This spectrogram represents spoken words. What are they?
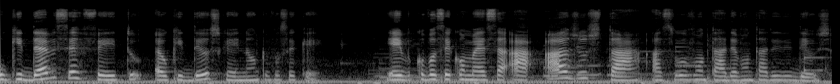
o que deve ser feito é o que Deus quer e não o que você quer. E aí você começa a ajustar a sua vontade à vontade de Deus,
